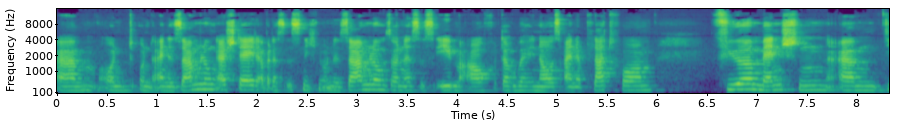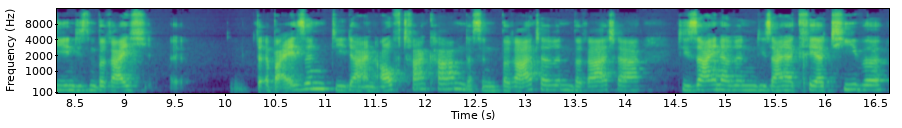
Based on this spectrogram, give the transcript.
ähm, und, und eine Sammlung erstellt. Aber das ist nicht nur eine Sammlung, sondern es ist eben auch darüber hinaus eine Plattform für Menschen, ähm, die in diesem Bereich dabei sind, die da einen Auftrag haben. Das sind Beraterinnen, Berater, Designerinnen, Designer, Kreative.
